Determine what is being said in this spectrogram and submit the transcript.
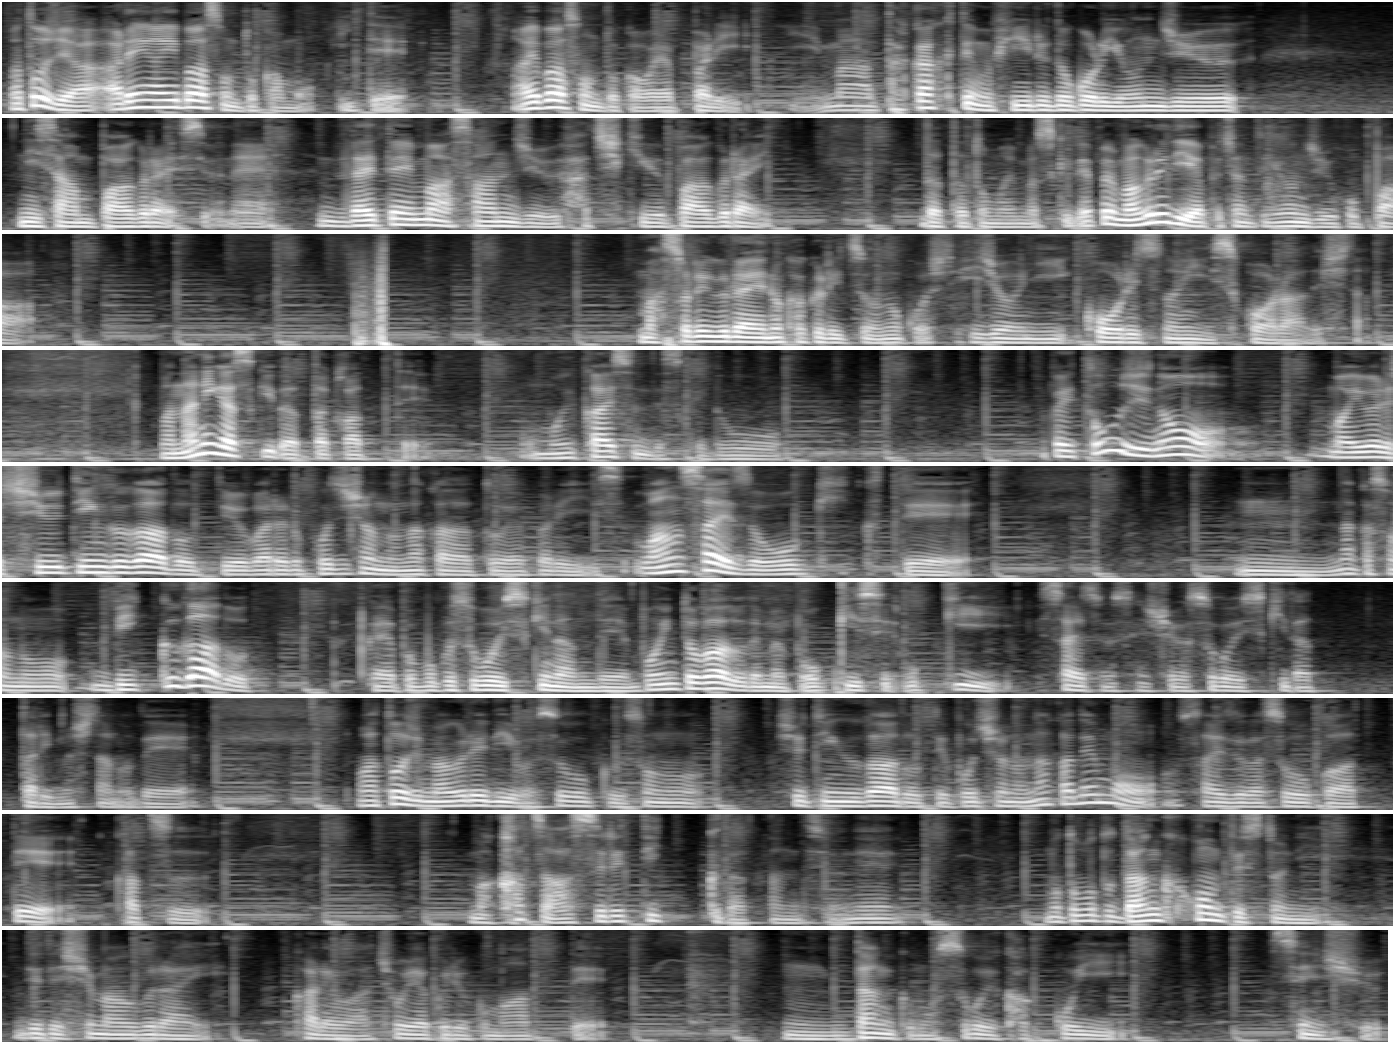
まあ、当時はアレン・アイバーソンとかもいてアイバーソンとかはやっぱりまあ高くてもフィールドゴール40 23%ぐらいですよね。大体まあ389%ぐらいだったと思いますけどやっぱりマグレディやっぱちゃんと45%まあそれぐらいの確率を残して非常に効率のいいスコアラーでした、まあ、何が好きだったかって思い返すんですけどやっぱり当時の、まあ、いわゆるシューティングガードって呼ばれるポジションの中だとやっぱりワンサイズ大きくてうんなんかそのビッグガードっがやっぱ僕すごい好きなんでポイントガードでもやっぱ大きい大きいサイズの選手がすごい好きだったりもしたので、まあ、当時マグレディはすごくそのシューティングガードっていうポジションの中でもサイズがすごくあってかつ、まあ、かつアスレティックだったんですよね。もともとダンクコンテストに出てしまうぐらい彼は跳躍力もあって、うん、ダンクもすごいかっこいい選手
